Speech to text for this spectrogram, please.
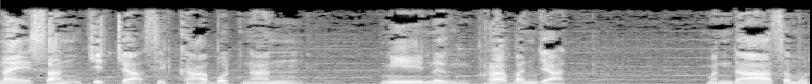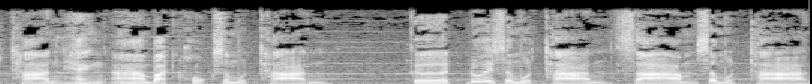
ในสันจิตจะสิกขาบทนั้น มีหนึ่งพระบัญญัติ บรรดาสมุดฐานแห่งอาบัตหกสมุดฐาน เกิดด้วยสมุดฐานสามสมุดฐาน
